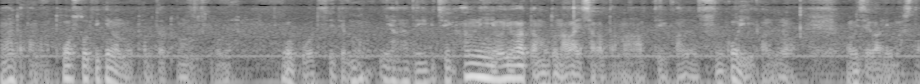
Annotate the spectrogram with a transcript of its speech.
なんだかなトースト的なのを食べたと思うんですけどね。すごく落ち着いてもういやで時間に余裕があったらもっと長いしたかったなっていう感じですごいいい感じのお店がありました。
